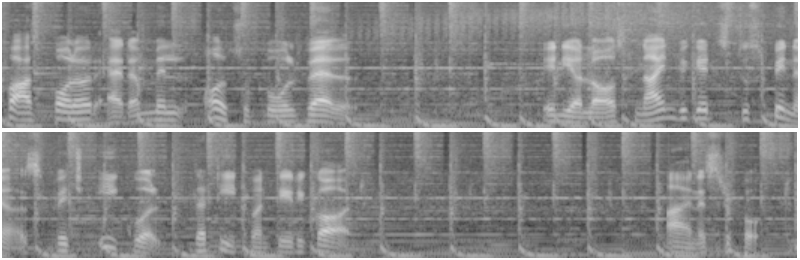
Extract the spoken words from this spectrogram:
fast bowler Adam Milne also bowled well. India lost 9 wickets to spinners which equalled the T20 record. IANS report.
